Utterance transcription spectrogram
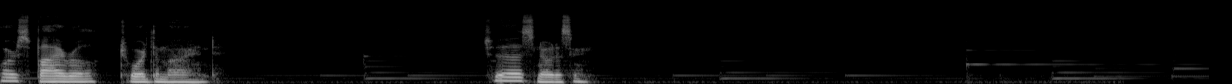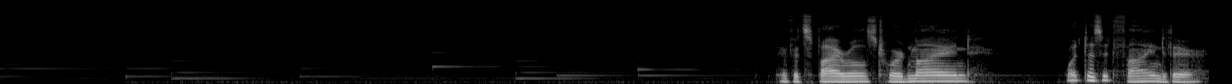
Or spiral toward the mind? Just noticing. If it spirals toward mind, what does it find there?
